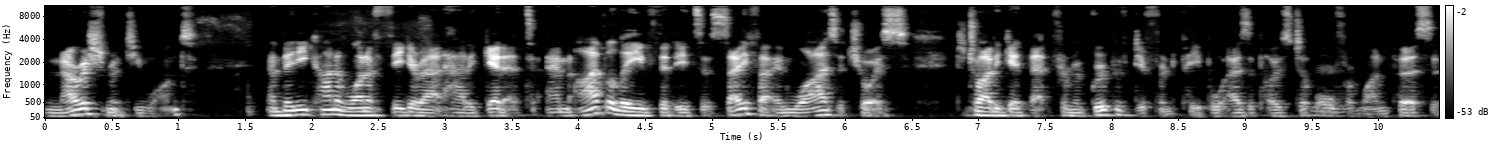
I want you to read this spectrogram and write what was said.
nourishment you want, and then you kind of want to figure out how to get it. And I believe that it's a safer and wiser choice to try to get that from a group of different people as opposed to all from one person.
